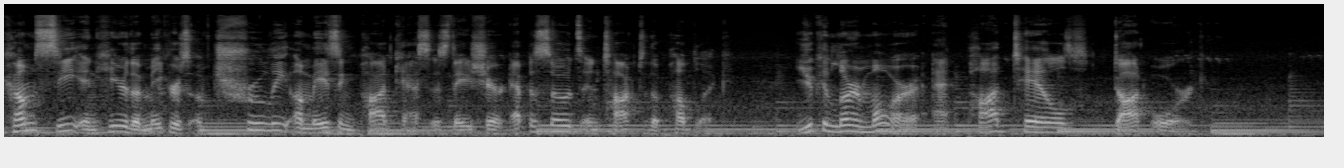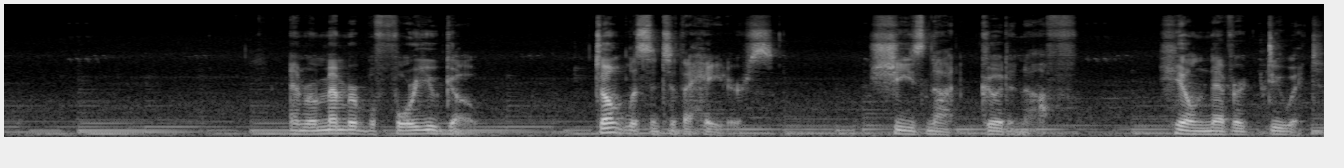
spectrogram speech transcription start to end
Come see and hear the makers of truly amazing podcasts as they share episodes and talk to the public. You can learn more at podtales.org. And remember before you go, don't listen to the haters. She's not good enough. He'll never do it.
